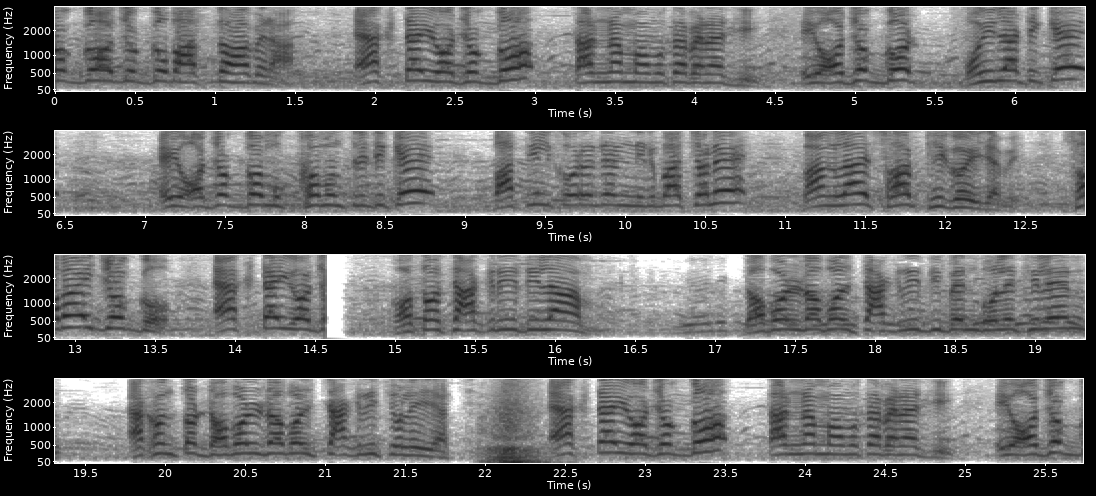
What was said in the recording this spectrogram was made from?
যোগ্য অযোগ্য বাঁচতে হবে না। একটাই অযোগ্য, তার নাম মমতা ব্যানার্জি। এই অযোগ্য মহিলাটিকে, এই অযোগ্য মুখ্যমন্ত্রীটিকে বাতিল করে দেন নির্বাচনে, বাংলায় সব ঠিক হয়ে যাবে। সবাই যোগ্য, একটাই অযোগ্য। কত চাকরি দিলাম? ডবল ডবল চাকরি দিবেন বলেছিলেন, এখন তো ডবল ডবল চাকরি চলে যাচ্ছে। একটাই অযোগ্য, তার নাম মমতা ব্যানার্জি। এই অযোগ্য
